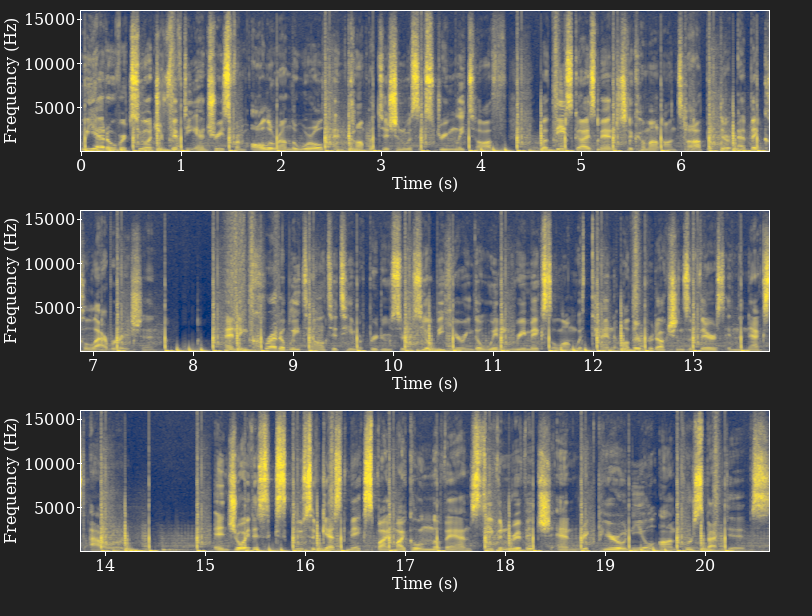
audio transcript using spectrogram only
We had over 250 entries from all around the world, and competition was extremely tough, but these guys managed to come out on top with their epic collaboration an incredibly talented team of producers. You'll be hearing the winning remix along with 10 other productions of theirs in the next hour. Enjoy this exclusive guest mix by Michael and Levan, Stiven Rivic, and Rick Pier O'Neil on Perspectives.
